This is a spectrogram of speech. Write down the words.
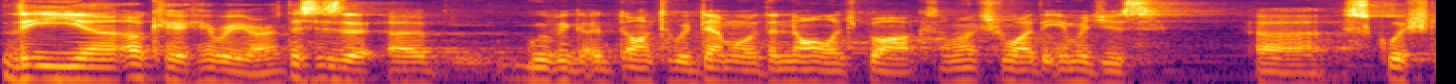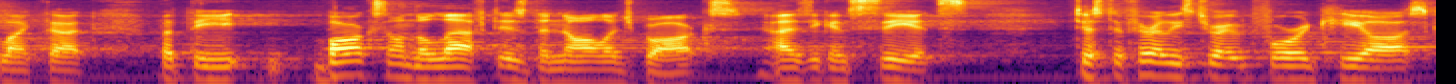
the uh, okay, here we are. This is a, a moving on to a demo of the knowledge box. I'm not sure why the image is uh, squished like that, but the box on the left is the knowledge box. As you can see, it's just a fairly straightforward kiosk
